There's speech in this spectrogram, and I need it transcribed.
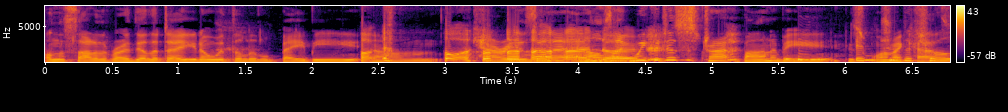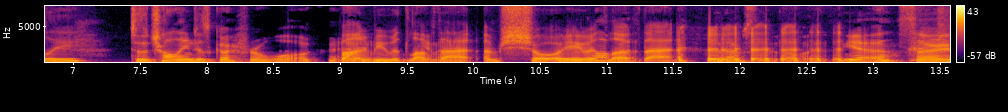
on the side of the road the other day, you know, with the little baby um, carriers in it, and I was No. like, we could just strap Barnaby, who's one of Into my the cats, trolley. to the trolley and just go for a walk. Barnaby And, would love you know, that. I'm sure He would love love that. Absolutely love it. Yeah. So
